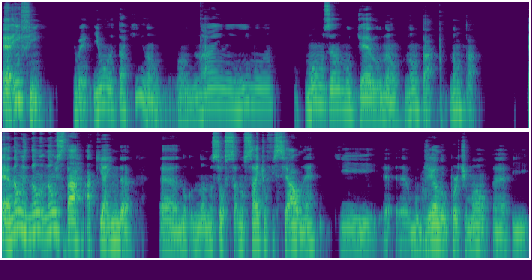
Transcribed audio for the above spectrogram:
É, enfim. Deixa eu ver. Imola tá aqui? Não. Online, Imola. Monza, Mugello. Não, não tá. Não tá. É, não, não, não está aqui ainda é, no, no, seu, no site oficial, né? Que é, Mugello, Portimão e,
